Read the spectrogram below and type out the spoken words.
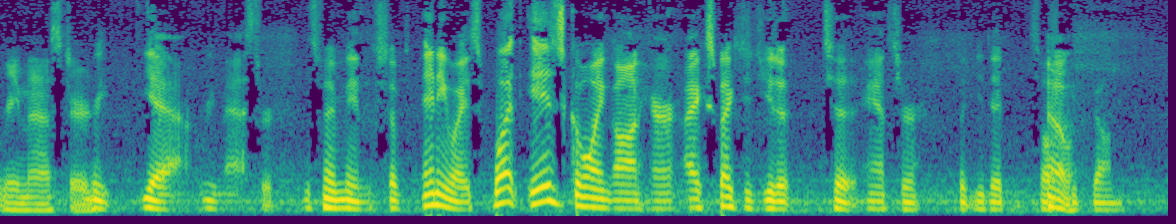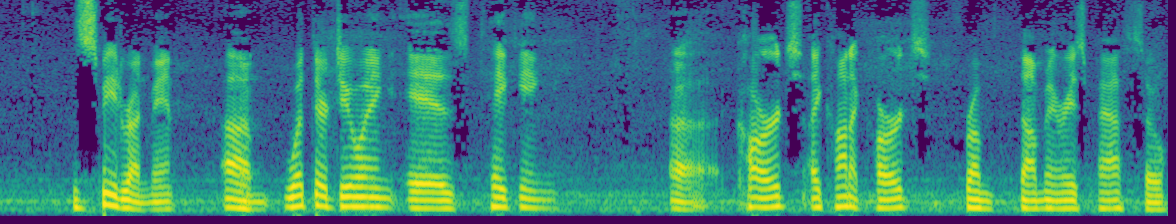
Remastered. Re- yeah, remastered. That's what I mean. Anyways, what is going on here? I expected you to, to answer, but you didn't. So I'll Oh. keep going. It's a speed run, man. Um, What they're doing is taking uh, cards, iconic cards from Dominaria's path. So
